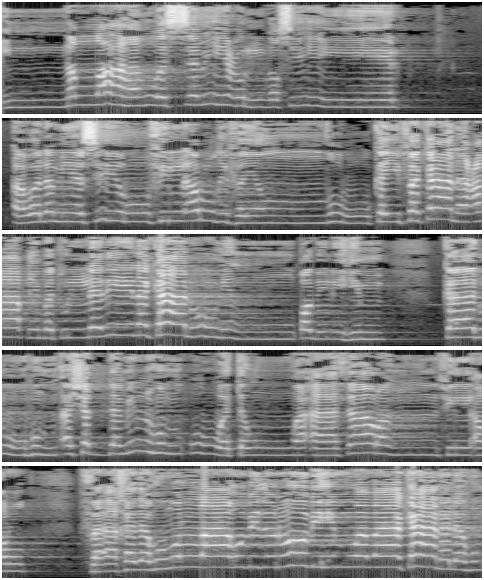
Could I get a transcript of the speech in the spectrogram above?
إن الله هو السميع البصير. أولم يسيروا في الأرض فينظروا كيف كان عاقبة الذين كانوا من قبلهم. كانوا هم أشد منهم قوة وآثارا في الأرض. فأخذهم الله بذنوبهم وما كان لهم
